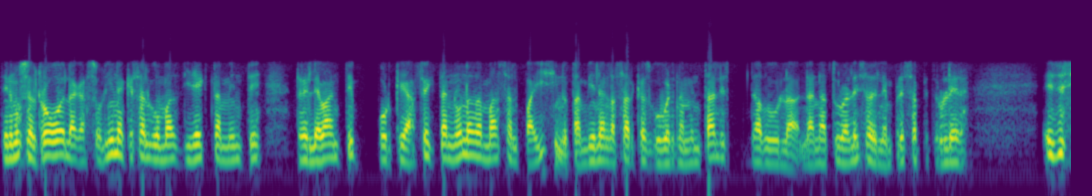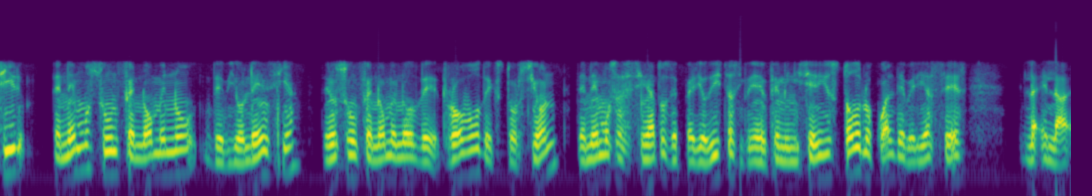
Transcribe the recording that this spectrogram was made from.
Tenemos el robo de la gasolina, que es algo más directamente relevante porque afecta no nada más al país, sino también a las arcas gubernamentales, dado la, la naturaleza de la empresa petrolera. Es decir, tenemos un fenómeno de violencia tenemos un fenómeno de robo, de extorsión, tenemos asesinatos de periodistas, de feminicidios, todo lo cual debería ser la, la,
